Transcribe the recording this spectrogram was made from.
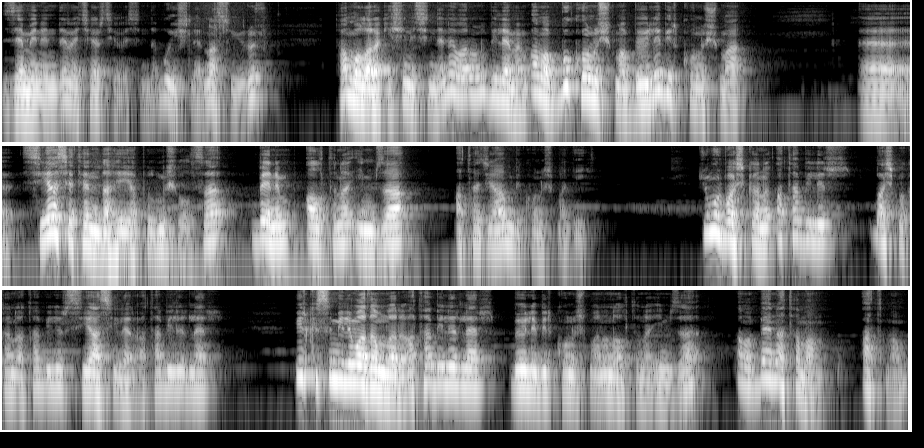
zemininde ve çerçevesinde bu işler nasıl yürür? Tam olarak işin içinde ne var onu bilemem. Ama bu konuşma böyle bir konuşma e, siyaseten dahi yapılmış olsa benim altına imza atacağım bir konuşma değil. Cumhurbaşkanı atabilir, başbakan atabilir, siyasiler atabilirler. Bir kısım ilim adamları atabilirler böyle bir konuşmanın altına imza. Ama ben atamam, atmam.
